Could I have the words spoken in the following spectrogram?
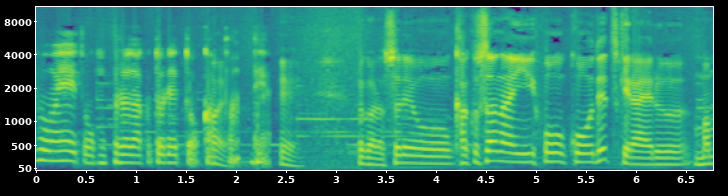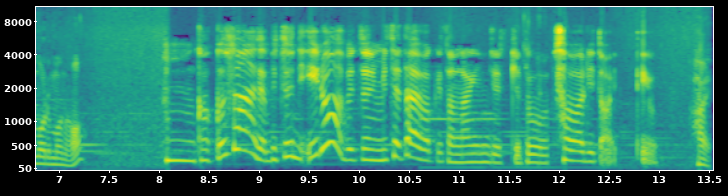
iPhone8 がプロダクトレッドを買ったんで、はい、ええ、だからそれを隠さない方向でつけられる守るもの？うん、隠さないで別に色は別に見せたいわけじゃないんですけど触りたいっていう、はい、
